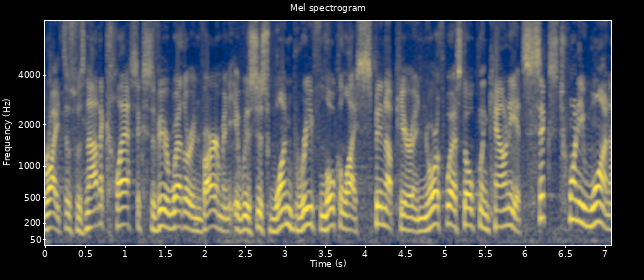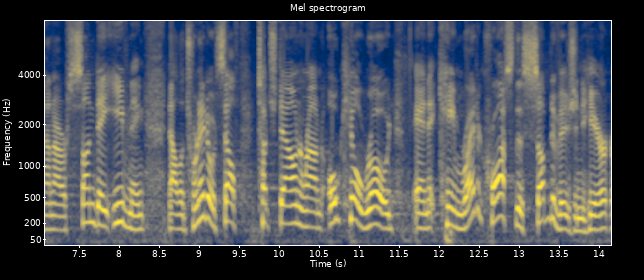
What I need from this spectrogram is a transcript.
Right. This was not a classic severe weather environment. It was just one brief localized spin up here in northwest Oakland County at 621 on our Sunday evening. Now, the tornado itself touched down around Oak Hill Road and it came right across this subdivision here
